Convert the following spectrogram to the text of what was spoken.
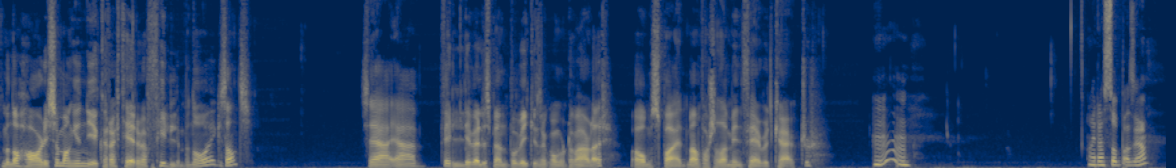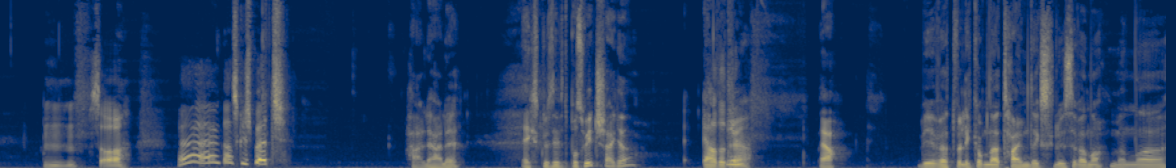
Men nå har de så mange nye karakterer å filme nå, ikke sant? Så jeg, jeg er veldig veldig spent på hvilken som kommer til å være der. Og om Spiderman fortsatt er min favorite character. Er det såpass, ja? Mhm, så jeg er ganske spent. Herlig, herlig. Eksklusivt på Switch, er ikke det? Ja, det tror jeg. Ja. Vi vet vel ikke om det er timed exclusive ennå, men uh...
